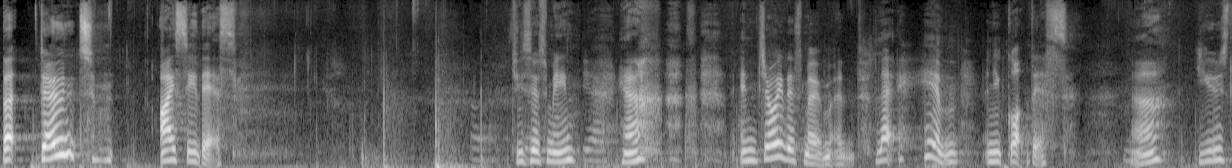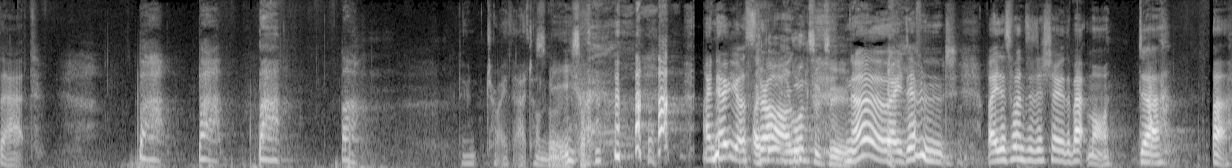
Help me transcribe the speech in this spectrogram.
But don't, I see this. Do you see what I mean? Yeah. Yeah? Enjoy this moment. Let him, and you've got this. Yeah? Use that. Ba, ba, ba, ba. Don't try that on me. I know you're strong. thought you wanted to. No, I didn't. but I just wanted to show the back more. Da, ba.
